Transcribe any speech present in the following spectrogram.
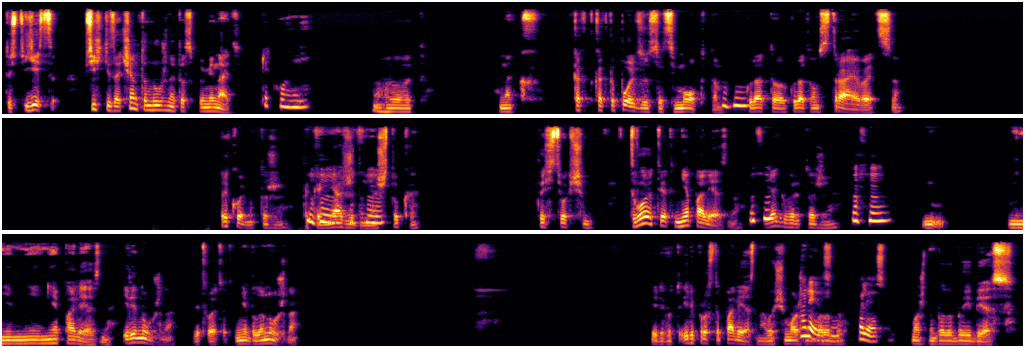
То есть есть, психике зачем-то нужно это вспоминать. Прикольно. Вот. Она к- как- как-то пользуется этим опытом, Мгм. куда-то куда он встраивается. Прикольно тоже. Такая Мгм, неожиданная мгм. штука. То есть, в общем, твой ответ мне полезно. Мгм. Я говорю тоже, м, мне, мне, мне полезно. Или нужно. Или твой ответ, мне было нужно. Или, вот, или просто полезно. В общем, можно было бы Полезно, полезно. можно было бы и без.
